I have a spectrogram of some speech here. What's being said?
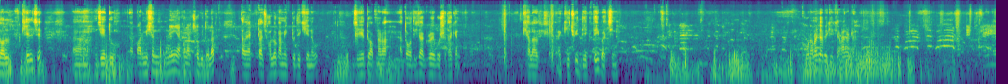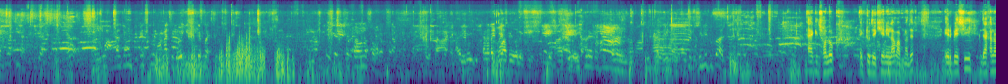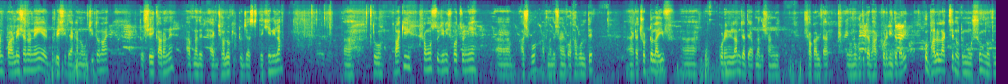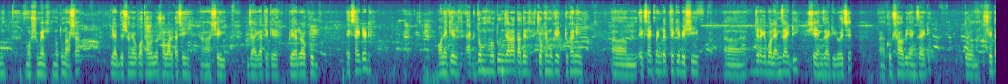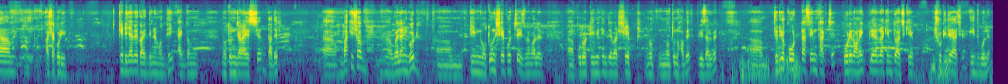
দল খেলছে। যেহেতু পারমিশন নেই এখন আর ছবি তোলার, তাও একটা ঝলক আমি একটু দেখিয়ে নেব। যেহেতু আপনারা এত অধীর আগ্রহে বসে থাকেন, খেলার কিছুই দেখতেই পাচ্ছি না। ঘোরানো যাবে কি ক্যামেরাটা? এক ঝলক একটু দেখিয়ে নিলাম আপনাদের। এর বেশি দেখানোর পারমিশনও নেই, এর বেশি দেখানো উচিতও নয়। তো সেই কারণে আপনাদের এক ঝলক একটু জাস্ট দেখিয়ে নিলাম। তো বাকি সমস্ত জিনিসপত্র নিয়ে আসব আপনাদের সঙ্গে কথা বলতে। একটা ছোট্ট লাইভ করে নিলাম যাতে আপনাদের সঙ্গে সকালটার এই অনুভূতিটা ভাগ করে নিতে পারি। খুব ভালো লাগছে, নতুন মরশুম নতুন মরশুমের নতুন আশা। প্লেয়ারদের সঙ্গেও কথা হলো, সবার কাছেই সেই জায়গা থেকে প্লেয়াররাও খুব এক্সাইটেড অনেকের একদম নতুন যারা তাদের চোখে মুখে একটুখানি এক্সাইটমেন্টের থেকে বেশি যেটাকে বলে অ্যাংজাইটি সেই অ্যাংজাইটি রয়েছে খুব স্বাভাবিক অ্যাংজাইটি তো সেটা আশা করি কেটে যাবে কয়েকদিনের মধ্যেই, একদম নতুন যারা এসছে তাদের। বাকি সব ওয়েল অ্যান্ড গুড টিম নতুন শেপ হচ্ছে ইস্টবেঙ্গলের পুরো টিমই কিন্তু এবার শেপড নতুন হবে রিজার্ভে যদিও কোডটা সেম থাকছে কোডের অনেক প্লেয়াররা কিন্তু আজকে ছুটিতে আছে, ঈদ বলে।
